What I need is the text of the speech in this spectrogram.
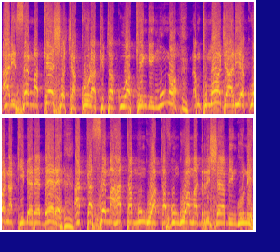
alisema kesho chakula kitakuwa kingi mno na mtu mmoja aliyekuwa na kiberebere akasema hata mungu akafungua madirisha ya binguni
